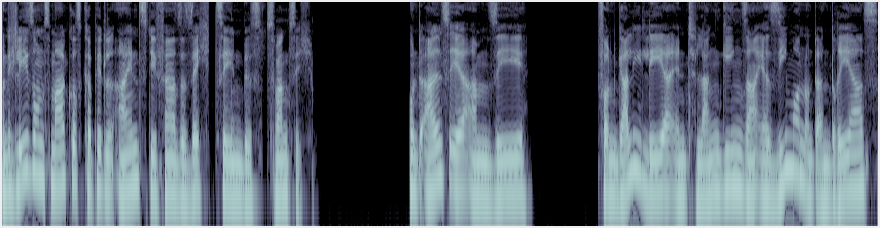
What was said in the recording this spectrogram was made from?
Und ich lese uns Markus Kapitel 1, die Verse 16 bis 20. Und als er am See von Galiläa entlang ging, sah er Simon und Andreas,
